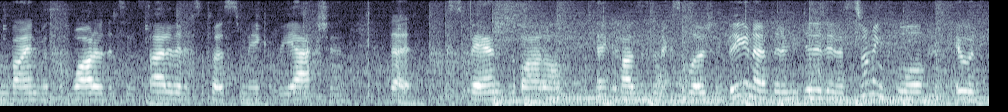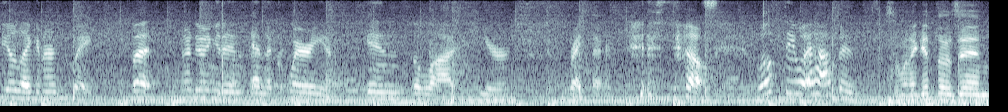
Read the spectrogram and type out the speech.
combined with the water that's inside of it, it's supposed to make a reaction that expands the bottle and causes an explosion big enough that if you did it in a swimming pool, it would feel like an earthquake. But they're doing it in an aquarium in the lot here, right there. so we'll see what happens. So when I get those in,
